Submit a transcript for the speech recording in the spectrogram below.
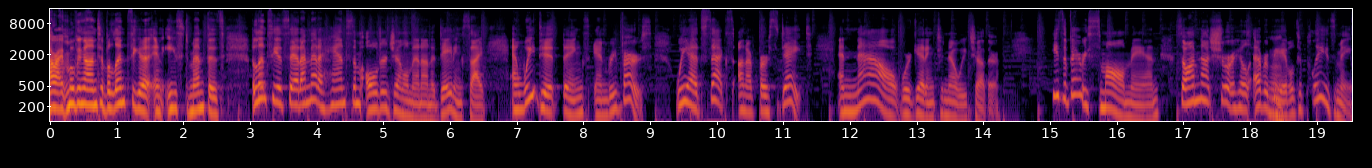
All right, moving on to Valencia in East Memphis. Valencia said, I met a handsome older gentleman on a dating site, and we did things in reverse. We had sex on our first date, and now we're getting to know each other. He's a very small man, so I'm not sure he'll ever be Mm. able to please me.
